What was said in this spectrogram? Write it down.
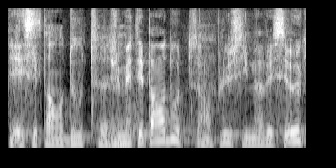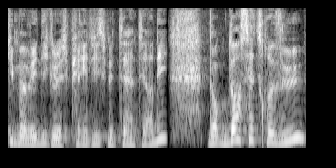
Vous n'étiez pas en doute. euh, Je ne mettais pas en doute. En plus, c'est eux qui m'avaient dit que le spiritisme était interdit. Donc, dans cette revue,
